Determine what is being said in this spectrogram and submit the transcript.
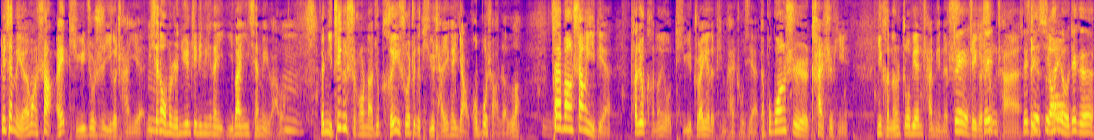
六千美元往上，哎，体育就是一个产业。你现在我们人均 GDP 现在一万一千美元了，嗯哎，你这个时候呢，就可以说这个体育产业可以养活不少人了。再往上一点，它就可能有体育专业的平台出现。它不光是看视频。你可能周边产品的这个生产、分销，有这个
